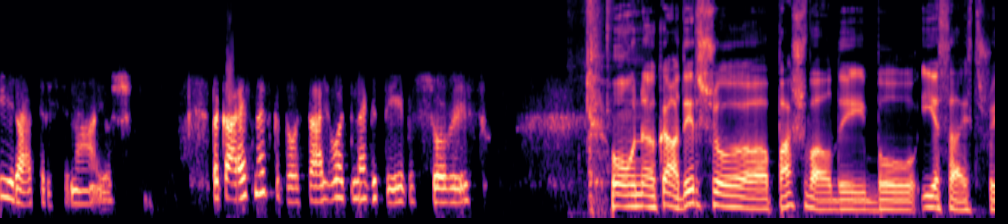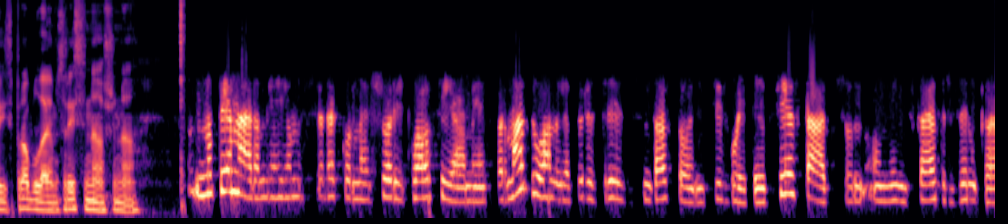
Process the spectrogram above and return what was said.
ir atrisinājuši. Tā kā es neskatos tā ļoti negatīvi uz šo visu. Un kāda ir šo pašvaldību iesaist šīs problēmas risināšanā? Nu, piemēram, ja jums, re, kur mēs šorīt klausījāmies par Madonu, ja tur ir 38 izglītības iestādes un, un viņi skaidri zina, ka,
